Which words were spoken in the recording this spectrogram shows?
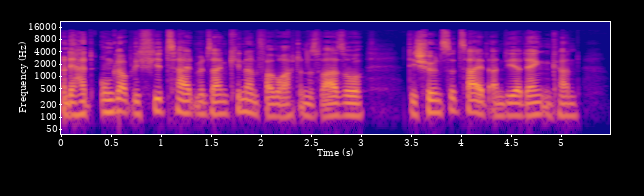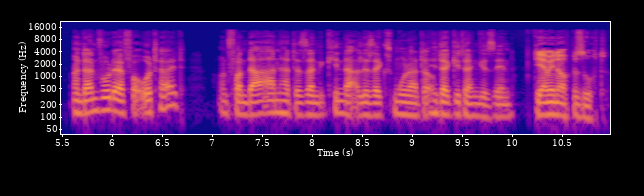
Und er hat unglaublich viel Zeit mit seinen Kindern verbracht. Und es war so die schönste Zeit, an die er denken kann. Und dann wurde er verurteilt. Und von da an hat er seine Kinder alle sechs Monate hinter Gittern gesehen. Die haben ihn auch besucht.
